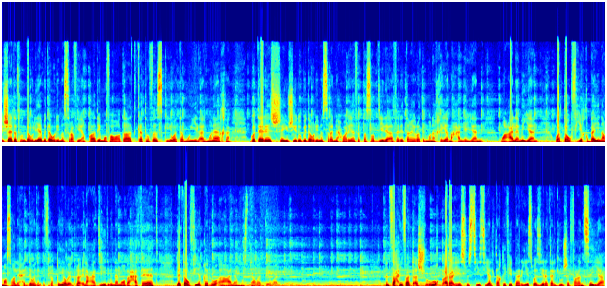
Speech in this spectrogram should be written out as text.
إشادة دولية بدور مصر في إنقاذ مفاوضات كاتوفسكي وتمويل المناخ. غوتيريش يشيد بدور مصر المحورية في التصدي لآثار التغيرات المناخية محليا وعالميا. والتوفيق بين مصالح الدول الإفريقية وإجراء العديد من المباحثات لتوفيق الرؤى على مستوى الدول. من صحيفة الشروق الرئيس السيسي يلتقي في باريس وزيرة الجيوش الفرنسية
